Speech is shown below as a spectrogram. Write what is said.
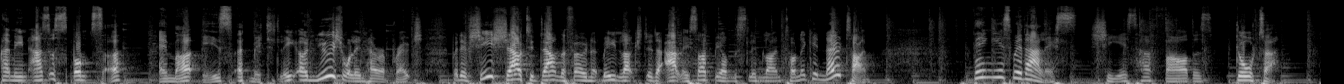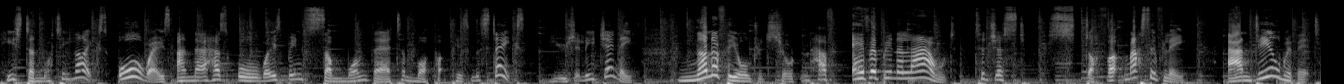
I mean, as a sponsor, Emma is admittedly unusual in her approach, but if she shouted down the phone at me like she did at Alice, I'd be on the slimline tonic in no time. Thing is with Alice, she is her father's daughter. He's done what he likes, always, and there has always been someone there to mop up his mistakes, usually Jenny. None of the Aldridge children have ever been allowed to just stuff up massively and deal with it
